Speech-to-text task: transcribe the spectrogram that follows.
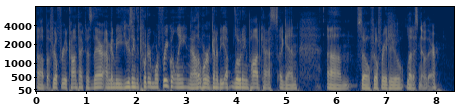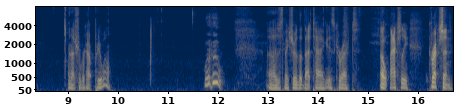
Uh, but feel free to contact us there. I'm going to be using the Twitter more frequently now that we're going to be uploading podcasts again. Um, so feel free to let us know there. And that should work out pretty well. Woohoo! Uh, just make sure that that tag is correct. Oh, actually, correction.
